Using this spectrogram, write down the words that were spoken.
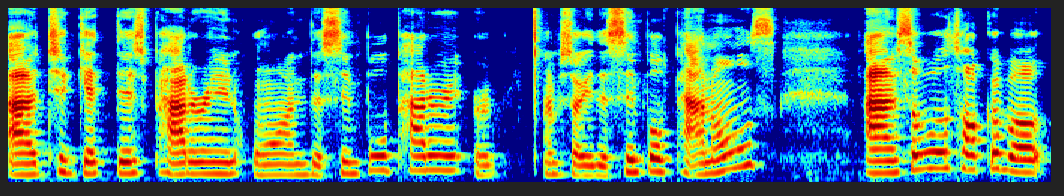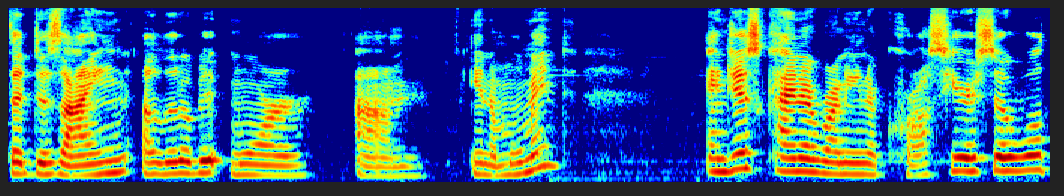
uh, to get this pattern on the simple pattern, or I'm sorry, the simple panels. Um, so we'll talk about the design a little bit more um, in a moment. And just kind of running across here. So we'll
